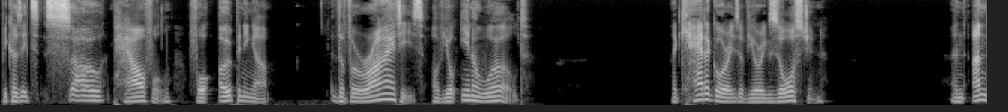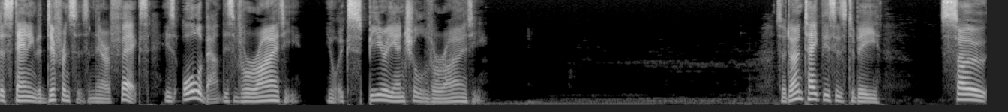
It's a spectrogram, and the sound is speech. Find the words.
Because it's so powerful for opening up the varieties of your inner world, the categories of your exhaustion, and understanding the differences and their effects is all about this variety, your experiential variety. So don't take this as to be so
